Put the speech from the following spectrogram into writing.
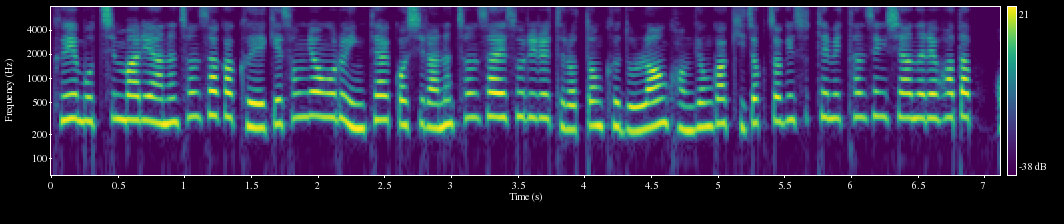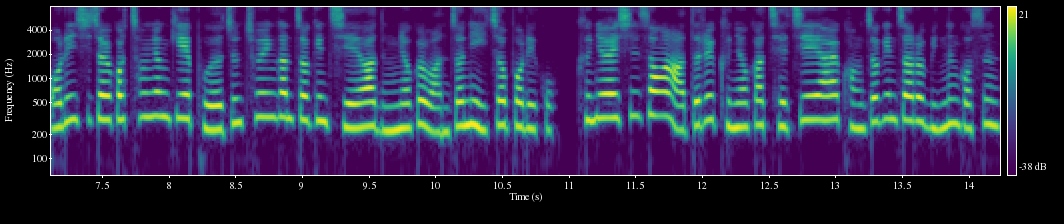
그의 모친 마리아는 천사가 그에게 성령으로 잉태할 것이라는 천사의 소리를 들었던 그 놀라운 광경과 기적적인 수태 및 탄생 시 하늘의 화답, 어린 시절과 청년기에 보여준 초인간적인 지혜와 능력을 완전히 잊어버리고 그녀의 신성한 아들을 그녀가 제지해야 할 광적인 자로 믿는 것은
